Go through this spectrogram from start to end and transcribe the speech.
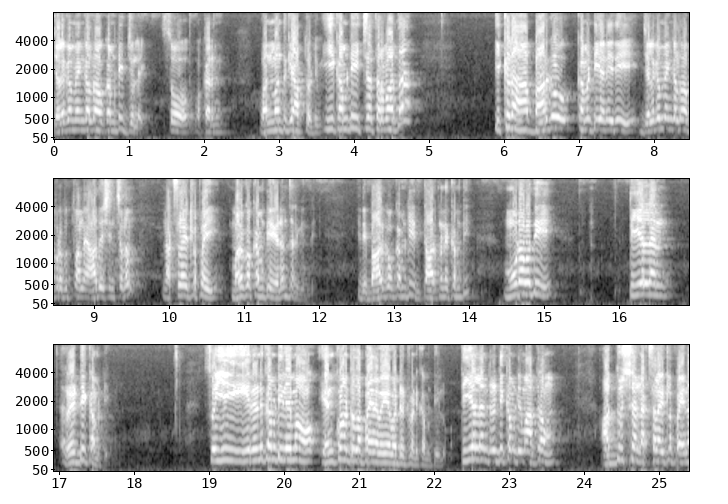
Jalagam Vengalarao committee July. So ఒక వన్ మంత్ గ్యాప్ తోటి. ఈ కమిటీ ఇచ్చిన తర్వాత ఇక్కడ భార్గవ్ కమిటీ అనేది జలగమెంగళరావు ప్రభుత్వాన్ని ఆదేశించడం నక్సలైట్లపై మరొక కమిటీ వేయడం జరిగింది. ఇది భార్గవ్ కమిటీ ఇది తార్కుండే కమిటీ. మూడవది టిఎల్ఎన్ రెడ్డి కమిటీ. సో ఈ ఈ రెండు కమిటీలేమో ఎన్కౌంటర్ల పైన వేయబడ్డటువంటి కమిటీలు. టిఎల్ఎన్ రెడ్డి కమిటీ మాత్రం అదృశ్య నక్సలైట్ల పైన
